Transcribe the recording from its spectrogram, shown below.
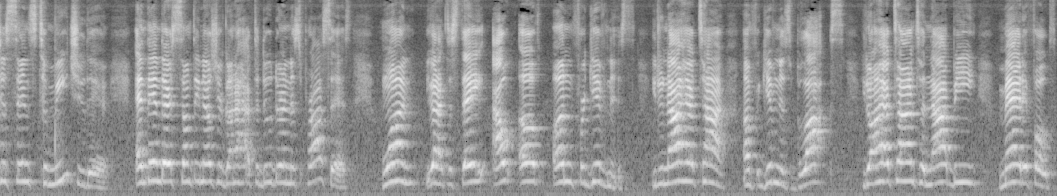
just sends to meet you there. And then there's something else you're going to have to do during this process. One, you're going to have to stay out of unforgiveness. You do not have time. Unforgiveness blocks. You don't have time to not be mad at folks.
